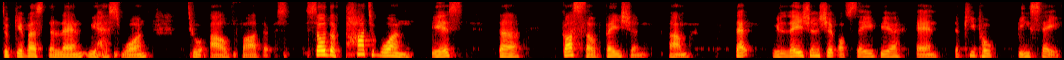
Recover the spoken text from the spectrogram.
to give us the land we have sworn to our fathers. So the part one is the God's salvation, um, that relationship of Savior and the people being saved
